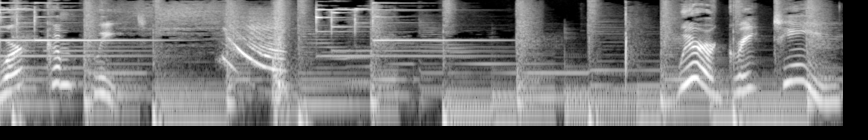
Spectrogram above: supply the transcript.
Work complete. We're a great team.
